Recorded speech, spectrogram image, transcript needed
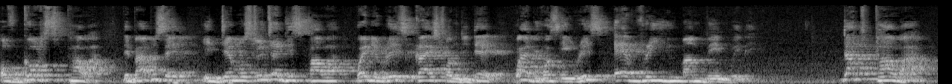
of God's power. The Bible said he demonstrated this power when he raised Christ from the dead. Why? Because he raised every human being with it. That power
